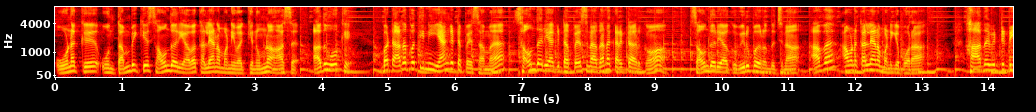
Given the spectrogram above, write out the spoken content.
உனக்கு உன் தம்பிக்கு சௌந்தர்யாவை கல்யாணம் பண்ணி வைக்கணும்னு ஆசை. அது ஓகே. பட் அதை பத்தி நீ என்கிட்ட பேசாம சௌந்தர்யா கிட்ட பேசினா தானே கரெக்டா இருக்கும்? சௌந்தர்யாவுக்கு விருப்பம் இருந்துச்சுன்னா அவ அவனை கல்யாணம் பண்ணிக்க போறா. அதை விட்டுட்டு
